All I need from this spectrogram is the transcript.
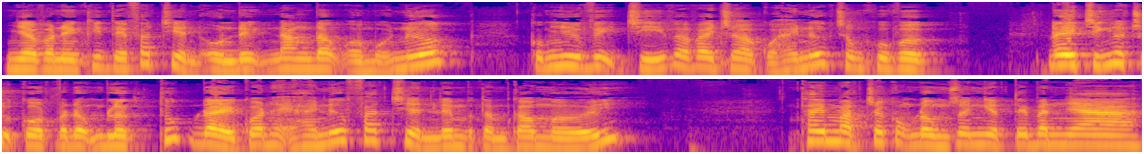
nhờ vào nền kinh tế phát triển ổn định năng động ở mỗi nước, cũng như vị trí và vai trò của hai nước trong khu vực. Đây chính là trụ cột và động lực thúc đẩy quan hệ hai nước phát triển lên một tầm cao mới. Thay mặt cho cộng đồng doanh nghiệp Tây Ban Nha,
